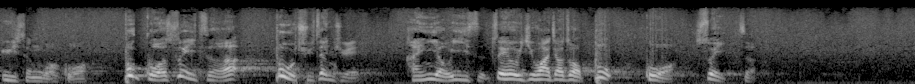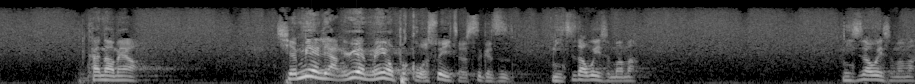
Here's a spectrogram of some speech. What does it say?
欲生我国。不果遂者，不取正觉。很有意思。最后一句话叫做“不果遂者”，看到没有？前面两月没有“不果遂者”四个字，你知道为什么吗？你知道为什么吗？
